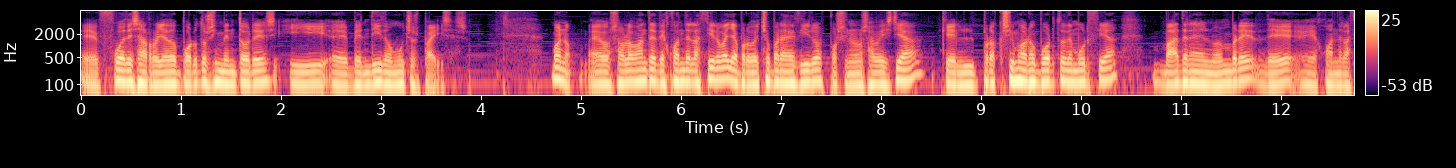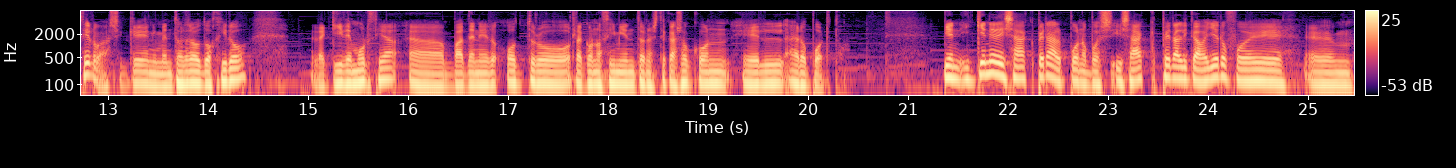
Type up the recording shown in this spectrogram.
eh, fue desarrollado por otros inventores y eh, vendido en muchos países. Bueno, eh, os hablaba antes de Juan de la Cierva y aprovecho para deciros, por si no lo sabéis ya, que el próximo aeropuerto de Murcia va a tener el nombre de eh, Juan de la Cierva. Así que el inventor del autogiro de aquí de Murcia eh, va a tener otro reconocimiento, en este caso con el aeropuerto. Bien, ¿y quién era Isaac Peral? Bueno, pues Isaac Peral y Caballero fue, bueno,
